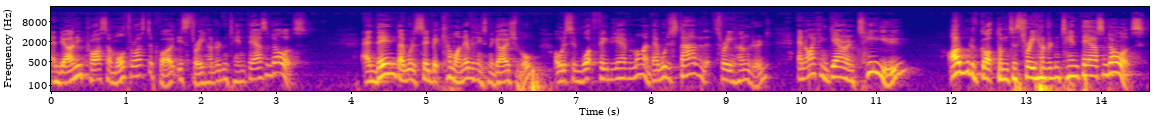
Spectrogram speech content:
and the only price I'm authorised to quote is $310,000. And then they would have said, but come on, everything's negotiable. I would have said, what fee did you have in mind? They would have started at 300 and I can guarantee you I would have got them to $310,000.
